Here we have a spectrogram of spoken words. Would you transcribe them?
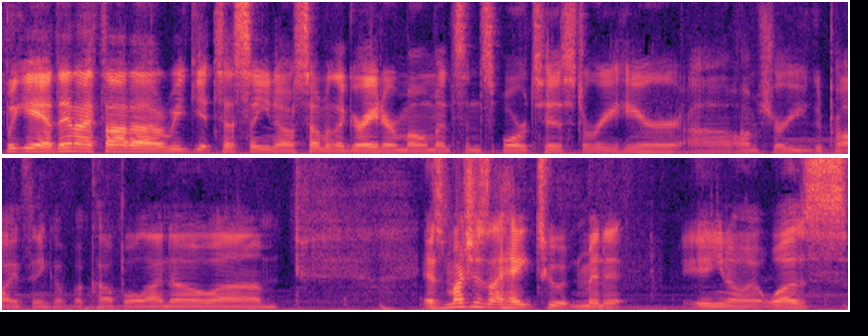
But yeah, then I thought uh, we'd get to see, you know some of the greater moments in sports history here. Uh, I'm sure you could probably think of a couple. I know, um, as much as I hate to admit it, you know it was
